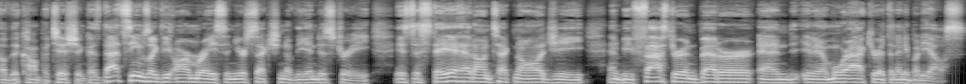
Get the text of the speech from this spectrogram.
of the competition because that seems like the arm race in your section of the industry is to stay ahead on technology and be faster and better and you know more accurate than anybody else.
